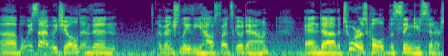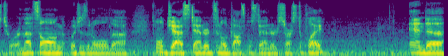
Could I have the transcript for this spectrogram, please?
Uh, but we sat, we chilled, and then eventually the house lights go down, and uh, the tour is called the "Sing You Sinners" tour, and that song, which is an old, uh, it's an old jazz standard, it's an old gospel standard, starts to play, and uh,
